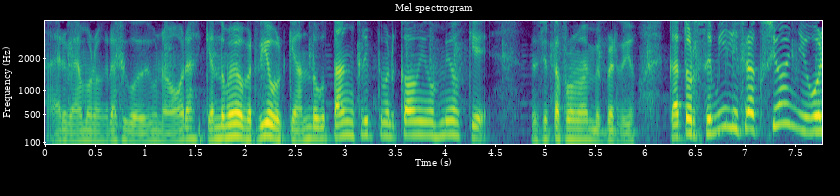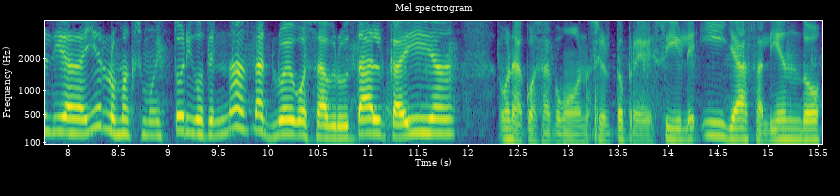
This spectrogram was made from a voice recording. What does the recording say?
A ver, veámoslo en gráfico de una hora. Que ando medio perdido porque ando tan criptomercado, amigos míos, que de cierta forma me he perdido. 14.000 y fracción llegó el día de ayer, los máximos históricos del Nasdaq. Luego esa brutal caída una cosa como, ¿no es cierto?, previsible y ya saliendo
